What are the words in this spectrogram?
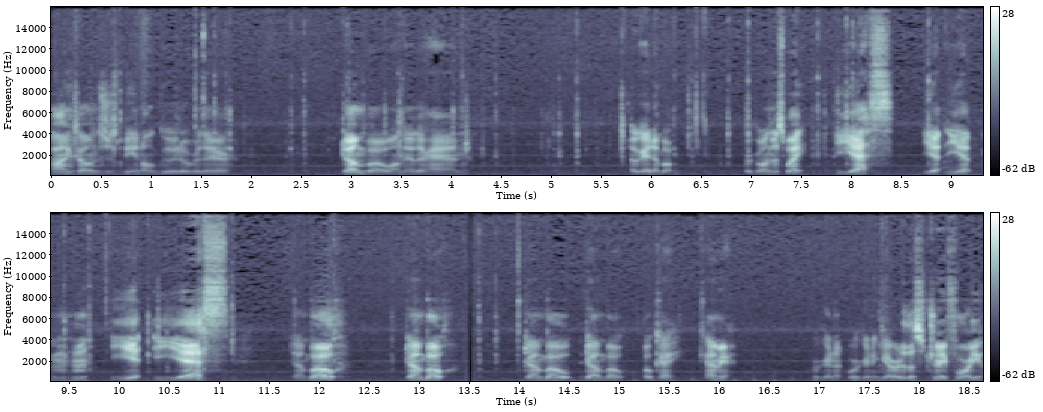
Pinecone's just being all good over there. Dumbo, on the other hand. Okay, Dumbo. We're going this way? Yes. Yep, yep, mm-hmm. Yep, yes. Dumbo. Dumbo. Dumbo. Dumbo. Okay, come here. We're gonna we're gonna get rid of this tree for you.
